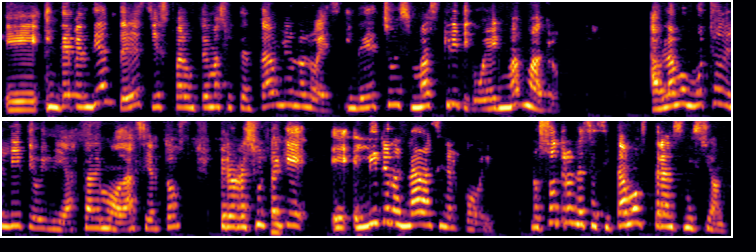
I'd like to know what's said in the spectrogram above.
Eh, independiente si es para un tema sustentable o no lo es. Y de hecho es más crítico, voy a ir más macro. Hablamos mucho del litio hoy día, está de moda, ¿cierto? Pero resulta que eh, el litio no es nada sin el cobre. Nosotros necesitamos transmisión.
